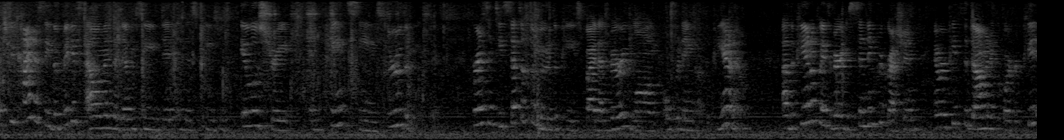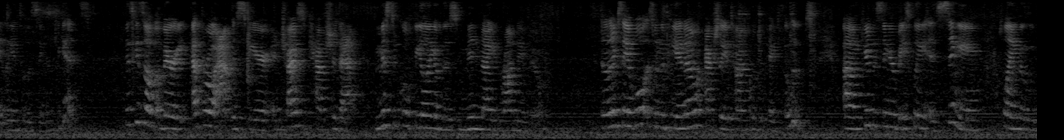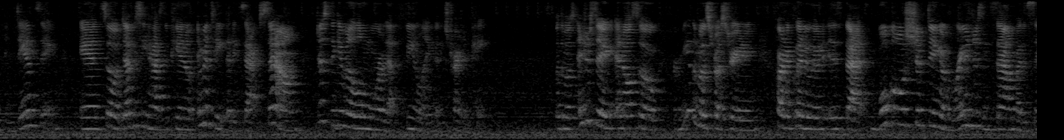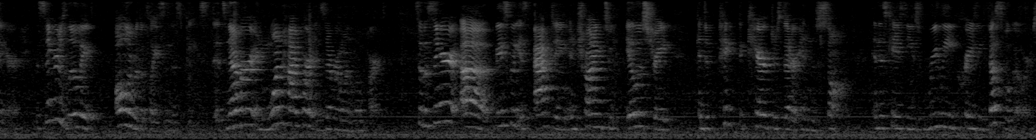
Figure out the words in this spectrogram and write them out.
which you kind of see the biggest element that Debussy did in this piece was illustrate and paint scenes through the music. For instance, he sets up the mood of the piece by that very long opening of the piano. Uh, the piano plays a very descending progression and repeats the dominant chord repeatedly until the singer begins. This gives off a very ethereal atmosphere and tries to capture that mystical feeling of this midnight rendezvous. Another example is when the piano actually at times will depict a lute. Um, here the singer basically is singing, playing the lute, and dancing. And so Debussy has the piano imitate that exact sound just to give it a little more of that feeling that he's trying to paint. But the most interesting and also, for me, the most frustrating part of Lune is that vocal shifting of ranges and sound by the singer. The singer is literally all over the place in this piece. It's never in one high part, it's never in one low part. So the singer uh, basically is acting and trying to illustrate and depict characters that are in the song. In this case, these really crazy festival goers.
